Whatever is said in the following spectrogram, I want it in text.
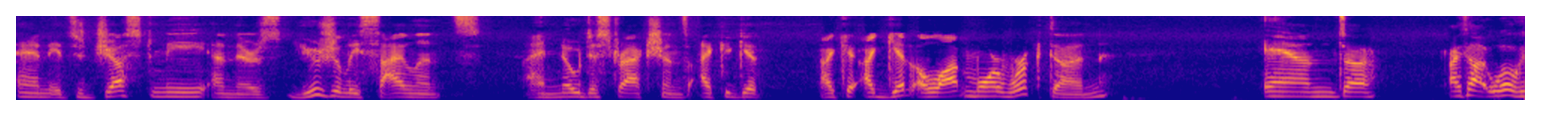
and it's just me and there's usually silence and no distractions, I could get I, I get a lot more work done. And uh, I thought, well,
